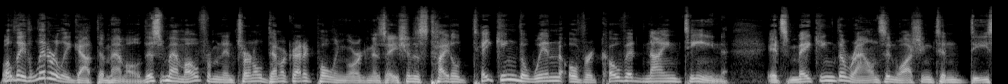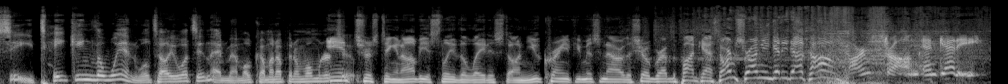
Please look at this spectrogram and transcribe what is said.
Well, they literally got the memo. This memo from an internal Democratic polling organization is titled Taking the Win Over COVID-19. It's making the rounds in Washington, D.C. Taking the win. We'll tell you what's in that memo coming up in a moment or two. Interesting, and obviously the latest on Ukraine. If you miss an hour of the show, grab the podcast, Armstrong and ArmstrongandGetty.com. Armstrong and Getty.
